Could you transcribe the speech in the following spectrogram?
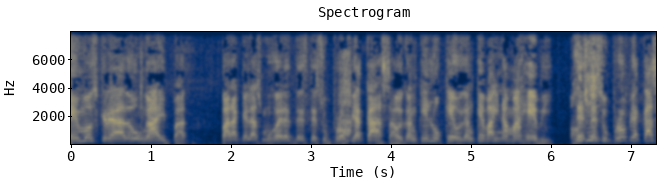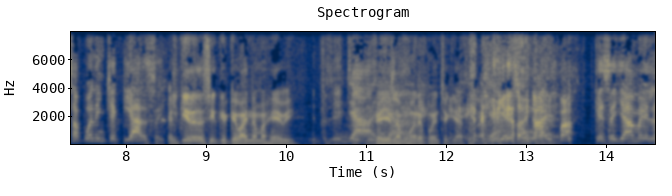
hemos creado un iPad para que las mujeres desde su propia casa, oigan qué lo que, oigan qué vaina más heavy. Desde Oye. su propia casa pueden chequearse. Él quiere decir que qué vaina más heavy. Ya, Que ya. las mujeres pueden chequearse. Y es un iPad que se llama el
